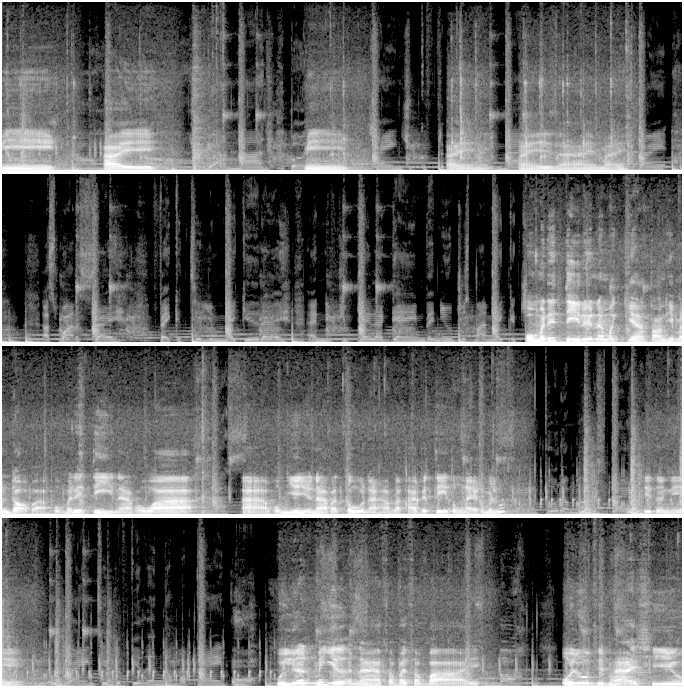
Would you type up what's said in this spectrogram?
มีใคร มีใครไม่ได้ไหม ผมไม่ได้ตีด้วยนะเมื่อกี้ตอนที่มันดรอปอะผมไม่ได้ตีนะ เพราะว่า อ่า ผมยืนอยู่หน้าประตูนะครับ แล้วใครไปตีตรงไหนก็ไม่รู้ ตีตัวนี้อุยเลื่อนไม่เยอะนะ สบายสบายๆโอ้ยรูมสิบห้าชิว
